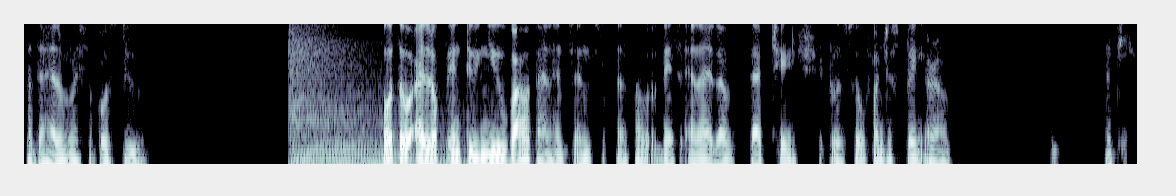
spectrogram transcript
What the hell am I supposed to? Photo, I looked into new WoW talents and this and I love that change. It was so fun just playing around. Okay.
